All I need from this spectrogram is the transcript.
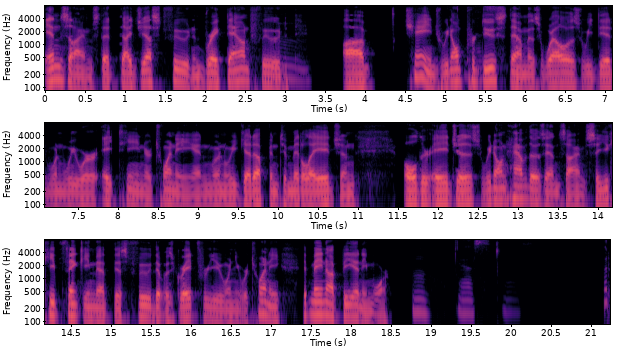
enzymes that digest food and break down food Mm, uh, change. We don't yes. produce them as well as we did when we were 18 or 20. And when we get up into middle age and older ages, we don't have those enzymes. So you keep thinking that this food that was great for you when you were 20, it may not be anymore. Mm, yes, yes. But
